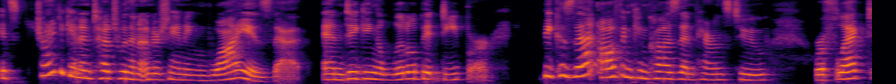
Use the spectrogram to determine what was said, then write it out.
It's trying to get in touch with an understanding why is that? and digging a little bit deeper because that often can cause then parents to reflect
